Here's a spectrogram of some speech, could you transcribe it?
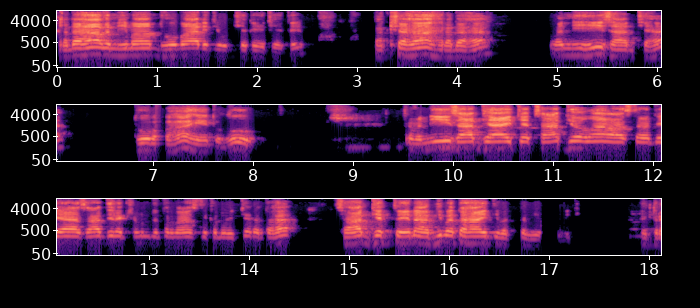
ह्रदः वह्निमान् धूमान् उच्यते चेत् पक्षः वह्निः, साध्यः, धूमः, हेतुः। वह्निः साध्यः साध्यो वा वास्तवतया साध्यलक्षणं तत्र नास्ति खलु इत्यतः साध्यत्वेन अभिमतः इति वक्तव्यम् इति। तत्र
